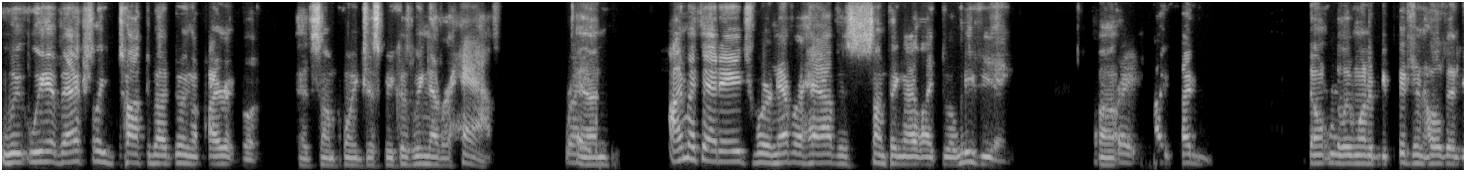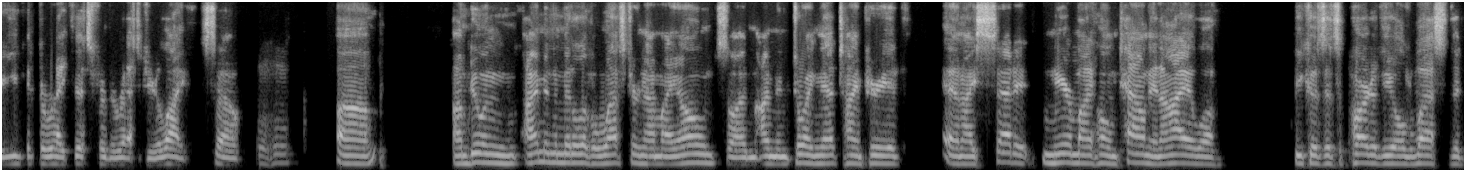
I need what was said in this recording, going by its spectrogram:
we, we have actually talked about doing a pirate book at some point just because we never have. Right. And I'm at that age where never have is something I like to alleviate. Uh, right. I, I, don't really want to be pigeonholed into you get to write this for the rest of your life. So mm-hmm. um, I'm doing, I'm in the middle of a Western on my own. So I'm, I'm enjoying that time period. And I set it near my hometown in Iowa because it's a part of the Old West that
